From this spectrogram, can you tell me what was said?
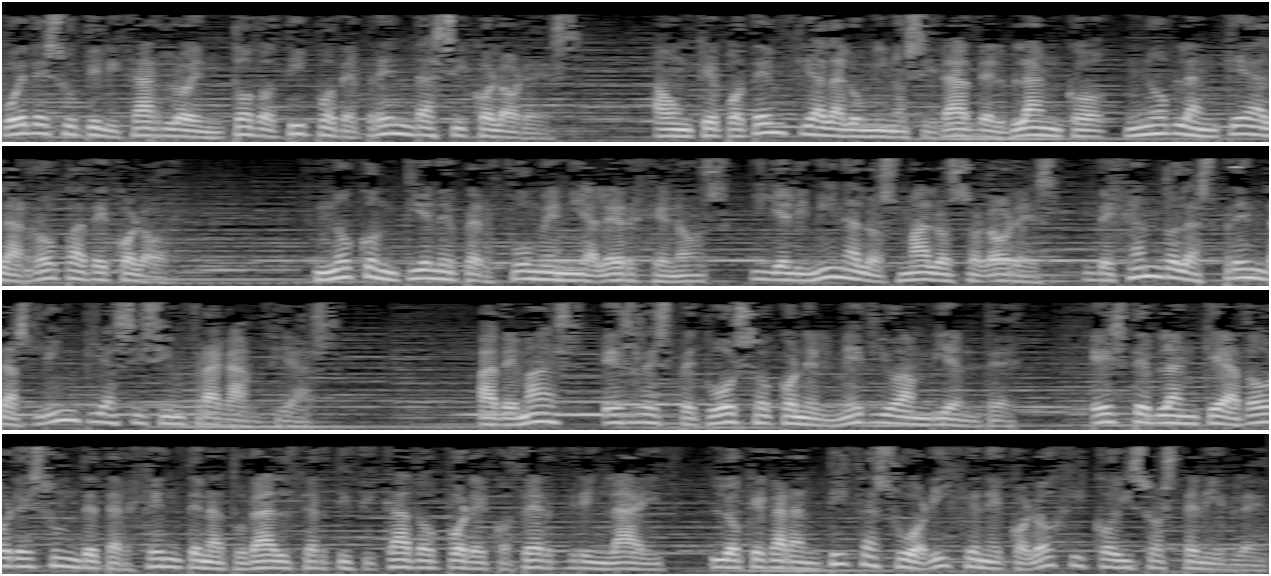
Puedes utilizarlo en todo tipo de prendas y colores. Aunque potencia la luminosidad del blanco, no blanquea la ropa de color. No contiene perfume ni alérgenos, y elimina los malos olores, dejando las prendas limpias y sin fragancias. Además, es respetuoso con el medio ambiente. Este blanqueador es un detergente natural certificado por EcoCert Green Life, lo que garantiza su origen ecológico y sostenible.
